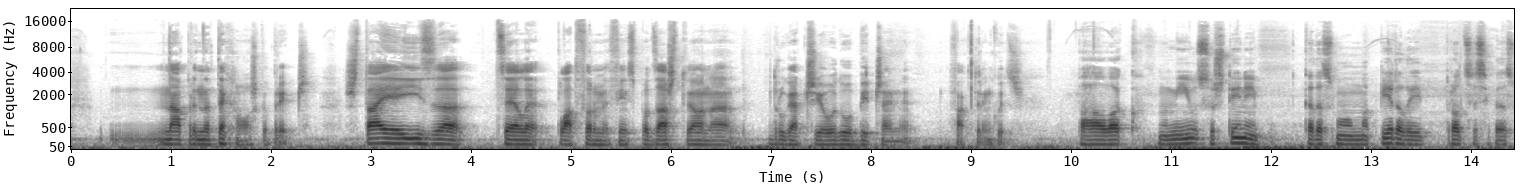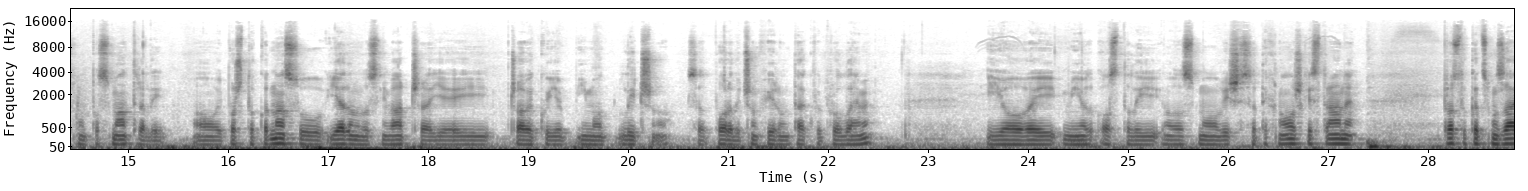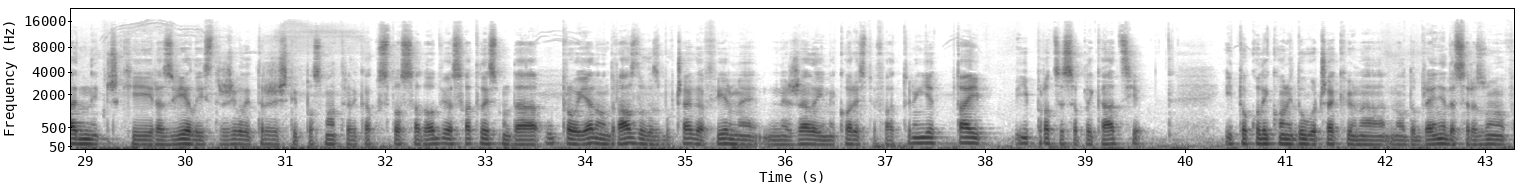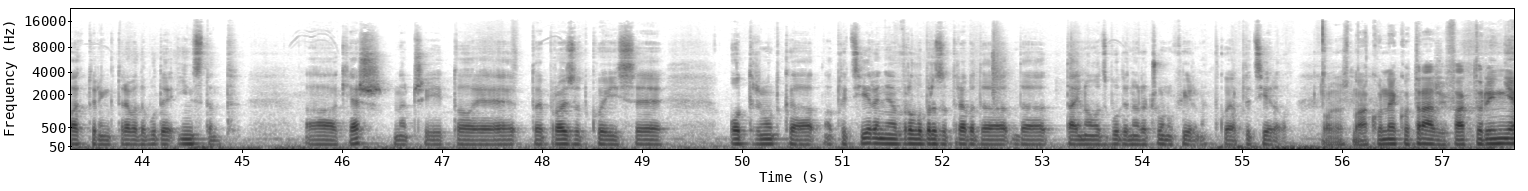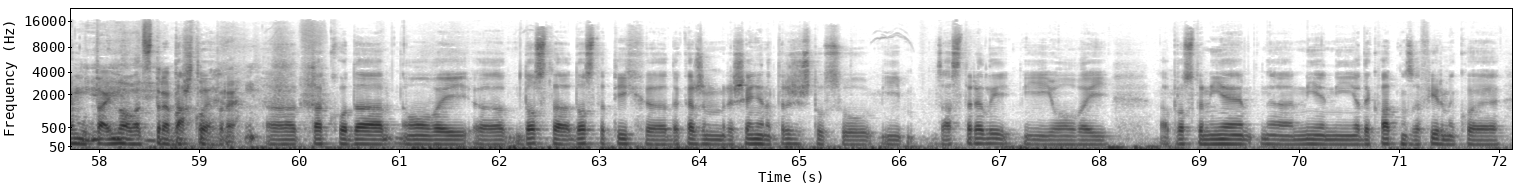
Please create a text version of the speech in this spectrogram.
napredna tehnološka priča šta je iza cele platforme Finspot, zašto je ona drugačija od uobičajene faktoring kuće? Pa ovako, mi u suštini kada smo mapirali procese, kada smo posmatrali, ovaj, pošto kod nas su jedan od osnivača je i čovek koji je imao lično sa porodičnom firmom takve probleme i ovaj, mi ostali smo više sa tehnološke strane. Prosto kad smo zajednički razvijali, istraživali tržište i posmatrali kako se to sad odvija, shvatili smo da upravo jedan od razloga zbog čega firme ne žele i ne koriste faktoring je taj i proces aplikacije i to koliko oni dugo čekaju na, na odobrenje, da se razumemo, faktoring treba da bude instant uh, cash, znači to je, to je proizvod koji se od trenutka apliciranja vrlo brzo treba da, da taj novac bude na računu firme koja je aplicirala. Odnosno, ako neko traži faktoring, njemu taj novac treba što je. pre. A, tako da, ovaj, a, dosta, dosta tih, a, da kažem, rešenja na tržištu su i zastareli i ovaj, prosto nije, nije ni adekvatno za firme koje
